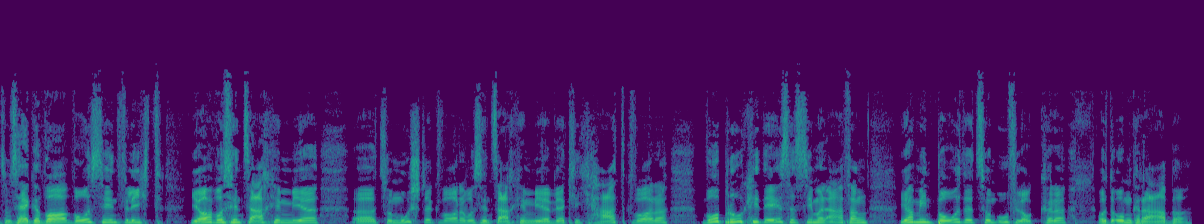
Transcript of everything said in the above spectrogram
Zum sagen, wo, wo sind vielleicht, ja, wo sind Sachen mir äh, zum Muster geworden, wo sind Sachen mir wirklich hart geworden, wo brauche ich das, dass ich mal anfange, ja, meinen Boden zum Auflockern oder umgraben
